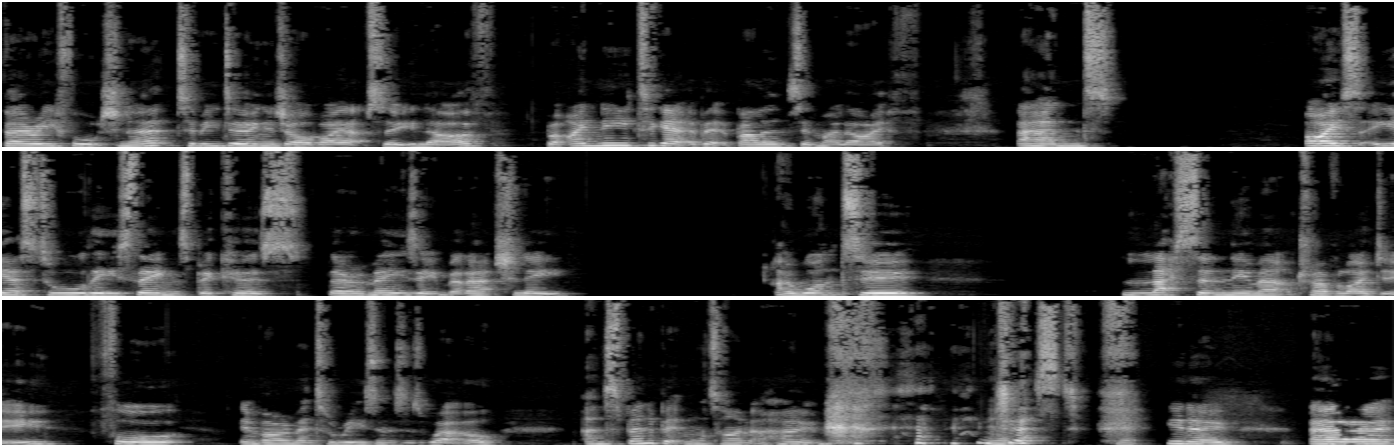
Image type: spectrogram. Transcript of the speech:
very fortunate to be doing a job I absolutely love, but I need to get a bit of balance in my life. And I say yes to all these things because they're amazing, but actually, I want to lessen the amount of travel I do for environmental reasons as well and spend a bit more time at home. yeah. Just, yeah. you know, uh,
